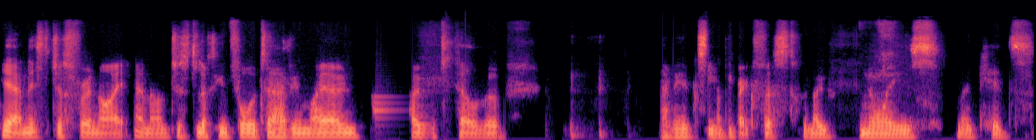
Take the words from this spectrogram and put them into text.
yeah, and it's just for a night. And I'm just looking forward to having my own hotel room, having a breakfast with no noise, no kids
